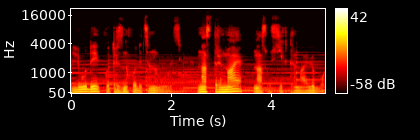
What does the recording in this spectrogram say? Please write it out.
люди, котрі знаходяться на вулиці. Нас тримає, нас усіх тримає любов.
